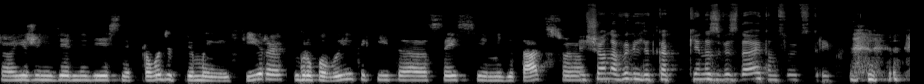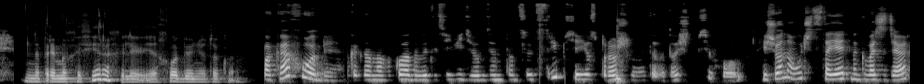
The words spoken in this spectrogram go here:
еженедельный вестник, проводит прямые эфиры, групповые какие-то сессии, медитацию. Еще она выглядит как кинозвезда и танцует стрип. На прямых эфирах или хобби у нее такое? Пока хобби. Когда она выкладывает эти видео, где она танцует стрип, все ее спрашивают, это точно психолог. Еще она учит стоять на гвоздях,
